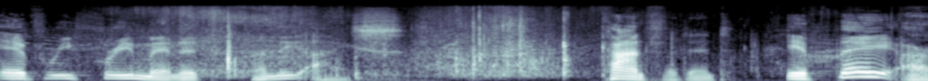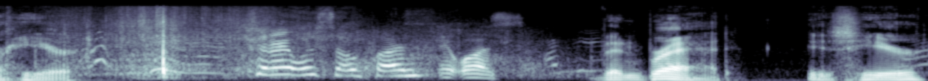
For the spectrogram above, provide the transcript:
every free minute on the ice. Confident if they are here, Tonight was so fun. It was. Then Brad is here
